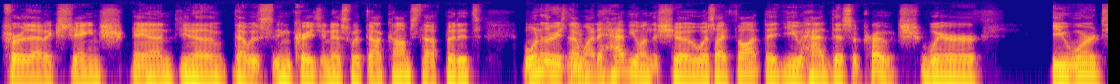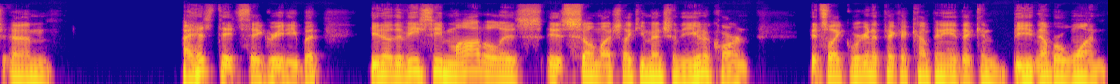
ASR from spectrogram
for that exchange. And you know that was in craziness with dot com stuff. But it's one of the reasons I mm. wanted to have you on the show was I thought that you had this approach where you weren't, um, I hesitate to say greedy, but you know, the VC model is is so much like you mentioned the unicorn. It's like we're going to pick a company that can be number one,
